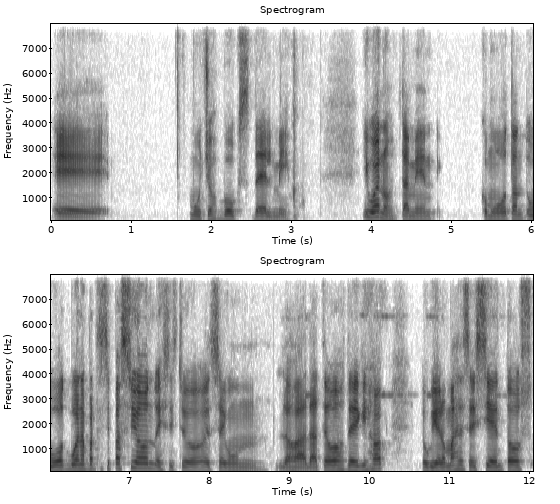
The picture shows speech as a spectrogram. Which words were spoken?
eh, muchos bugs del mismo. Y bueno, también como hubo, buena participación, existió, según los datos de GitHub, hubieron más de 600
